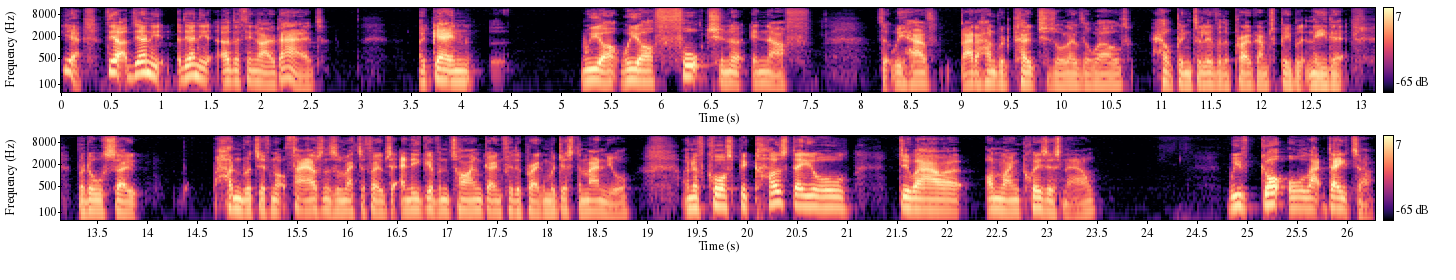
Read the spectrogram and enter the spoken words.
Yeah. The, the only the only other thing I would add, again, we are we are fortunate enough that we have about 100 coaches all over the world helping deliver the program to people that need it but also hundreds if not thousands of emetophobes at any given time going through the program with just a manual and of course because they all do our online quizzes now we've got all that data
